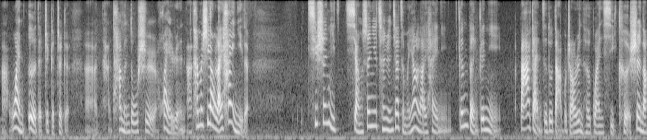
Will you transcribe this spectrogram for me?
啊，万恶的这个这个啊，他们都是坏人啊，他们是要来害你的。其实你想深一层，人家怎么样来害你，根本跟你八竿子都打不着任何关系。可是呢，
